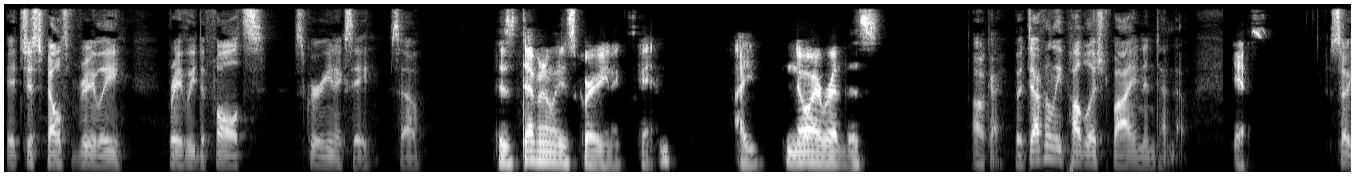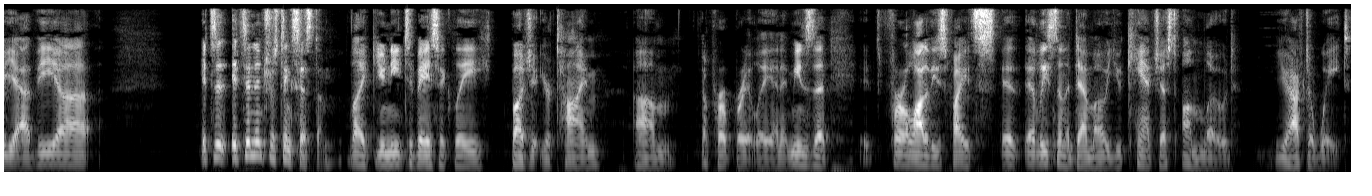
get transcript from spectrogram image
It just felt really bravely defaults Square Enixy. So This is definitely a Square Enix game. I know I read this. okay, but definitely published by Nintendo. Yes. so yeah, the uh, it's a it's an interesting system. Like you need to basically budget your time. Um, appropriately, and it means that it, for a lot of these fights, it, at least in the demo, you can't just unload. You have to wait.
